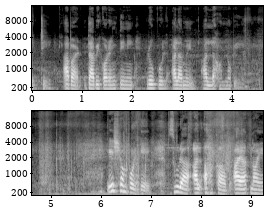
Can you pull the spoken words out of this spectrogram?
একটি। আবার দাবি করেন তিনি রবুল আলামিন, আল্লাহর নবী। এ সম্পর্কে সুরা আল আহকাব আয়াত নয়ে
